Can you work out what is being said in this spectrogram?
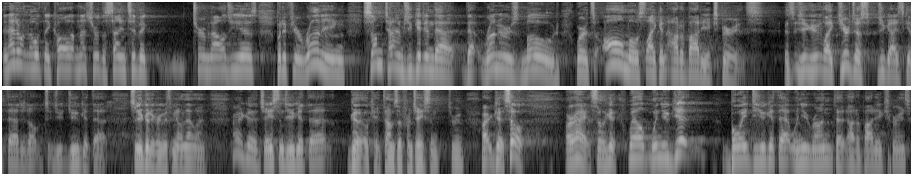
and I don't know what they call it, I'm not sure the scientific terminology is, but if you're running, sometimes you get in that, that runner's mode where it's almost like an out of body experience. It's, you're like, you're just, do you guys get that? Do you, do you get that? So you're going to agree with me on that one. All right, good. Jason, do you get that? Good. Okay, thumbs up from Jason. Drew. All right, good. So, all right, so good. Well, when you get, boy, do you get that when you run, that out of body experience?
